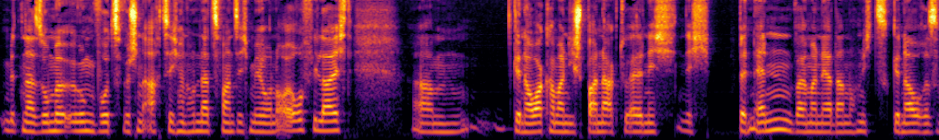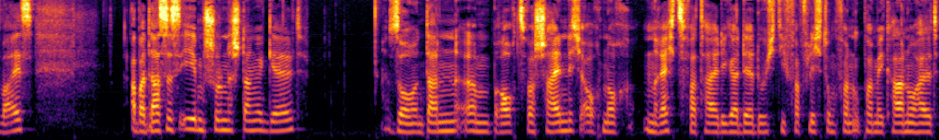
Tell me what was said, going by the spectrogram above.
mit einer Summe irgendwo zwischen 80 und 120 Millionen Euro vielleicht. Ähm, genauer kann man die Spanne aktuell nicht, nicht benennen, weil man ja da noch nichts genaueres weiß. Aber das ist eben schon eine Stange Geld. So, und dann ähm, braucht es wahrscheinlich auch noch einen Rechtsverteidiger, der durch die Verpflichtung von Upamecano halt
